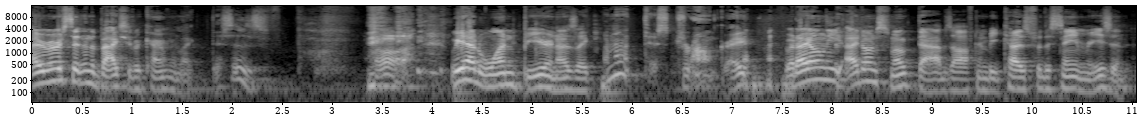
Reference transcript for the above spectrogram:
I remember sitting in the backseat with Carmen like, "This is Oh, we had one beer and I was like, I'm not this drunk, right? But I only I don't smoke dabs often because for the same reason.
